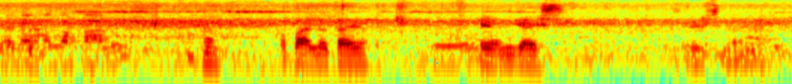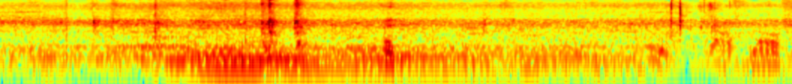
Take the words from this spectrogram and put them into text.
Wala makapalo. Papalo tayo. Ayun guys. Search na yun. Ay. Off na off.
